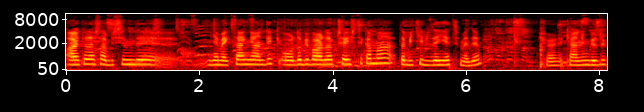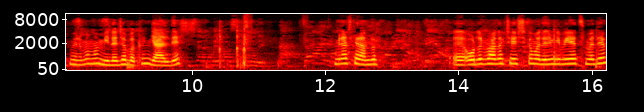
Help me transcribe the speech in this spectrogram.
Arkadaşlar biz şimdi e, yemekten geldik. Orada bir bardak çay içtik ama tabii ki bize yetmedi. Şöyle kendim gözükmüyorum ama Miraç'a bakın geldi. Miraç Kerem dur. Ee, orada bir bardak çay içtik ama dediğim gibi yetmedi.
